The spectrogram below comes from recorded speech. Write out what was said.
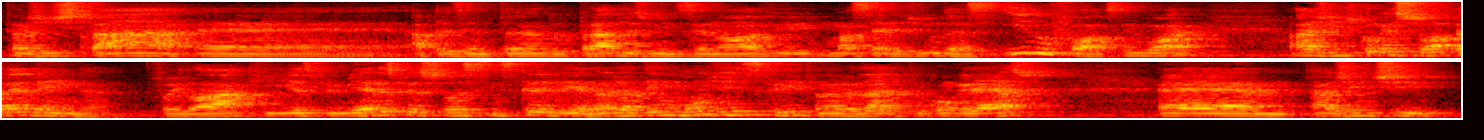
Então a gente está é, eh, apresentando para 2019 uma série de mudanças. E no Fox embora a gente começou a pré-venda. Foi lá que as primeiras pessoas se inscreveram. Já tem um monte de gente inscrita, na verdade, para o Congresso. É, a gente,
